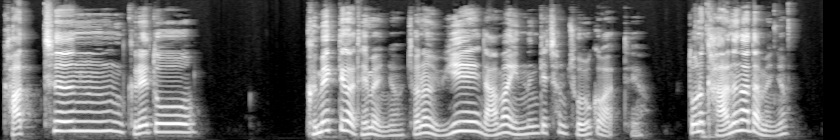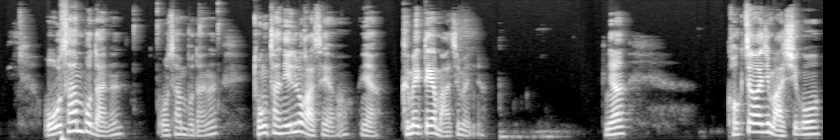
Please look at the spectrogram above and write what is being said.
같은 그래도 금액대가 되면요. 저는 위에 남아 있는 게 참 좋을 것 같아요. 또는 가능하다면요. 오산보다는 오산보다는 동탄 1로 가세요. 그냥 금액대가 맞으면요. 그냥 걱정하지 마시고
